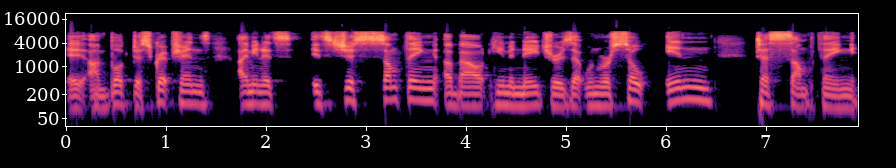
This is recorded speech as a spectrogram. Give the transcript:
it, eh, on book descriptions. I mean, it's it's just something about human nature is that when we're so in to something,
